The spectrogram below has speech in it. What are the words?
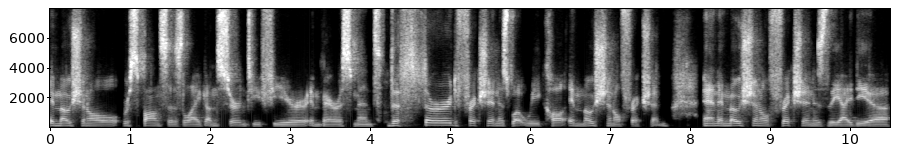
emotional responses like uncertainty fear embarrassment. The third friction is what we call emotional friction. And emotional friction is the idea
